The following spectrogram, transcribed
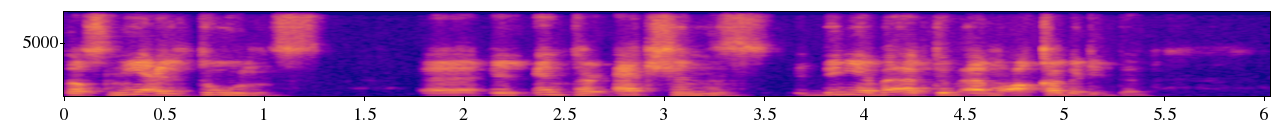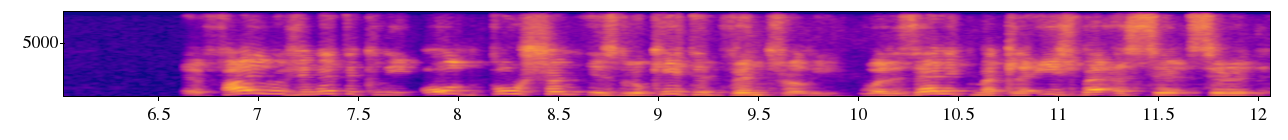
تصنيع ال tools ال interactions الدنيا بقى بتبقى معقدة جدا. phylogenetically old portion is located ventrally ولذلك ما تلاقيش بقى cer- cer-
